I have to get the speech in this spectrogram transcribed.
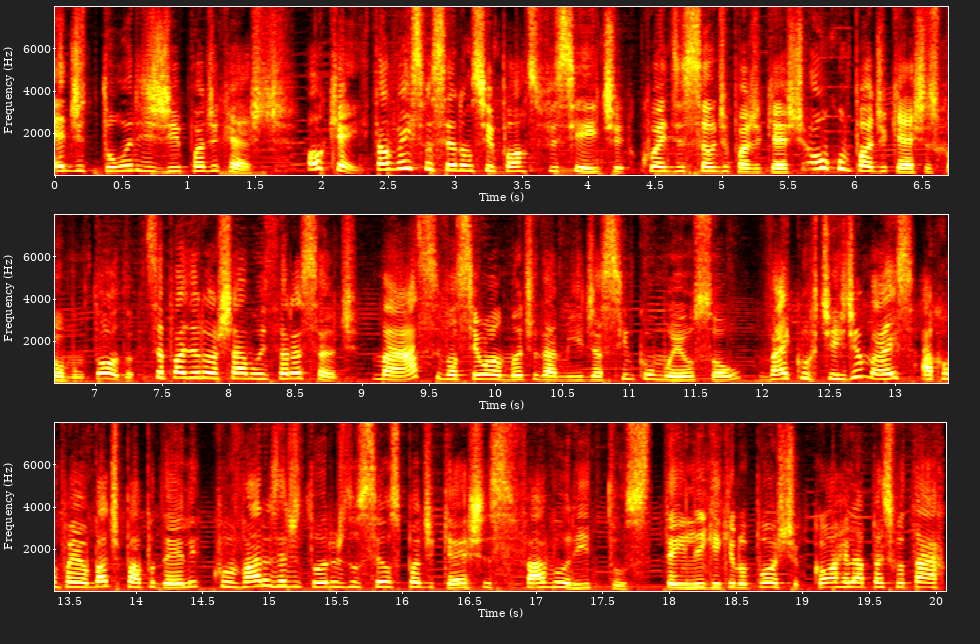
editores de podcast. Ok, talvez você não se importe o suficiente com edição de podcast ou com podcasts como um todo, você pode não achar muito interessante. Mas, se você é um amante da mídia, assim como eu sou, vai curtir demais acompanhar o bate-papo dele com vários editores dos seus podcasts favoritos. Tem link aqui no post, corre lá para escutar.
